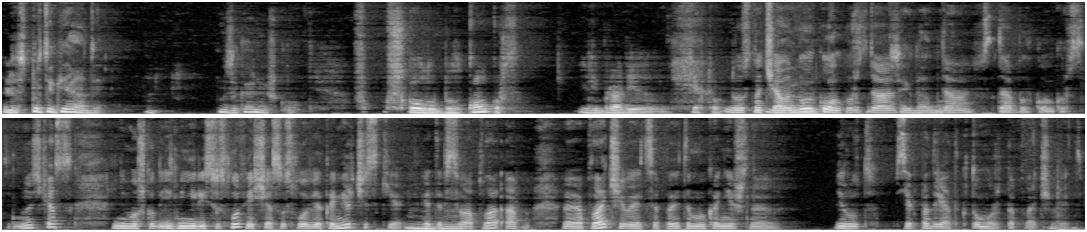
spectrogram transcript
или спартакиады музыкальной школы. В в школу был конкурс или брали всех, кто... Ну, сначала был конкурс, да. Всегда был. Да, всегда был конкурс. Но сейчас немножко изменились условия. Сейчас условия коммерческие. Это все оплачивается. Поэтому, конечно, берут всех подряд, кто может оплачивать.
